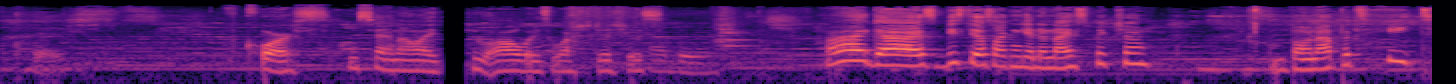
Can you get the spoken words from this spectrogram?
Of course. Of course. I'm saying I like you always wash dishes. I do. All right, guys. Be still so I can get a nice picture. Bon appetit.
